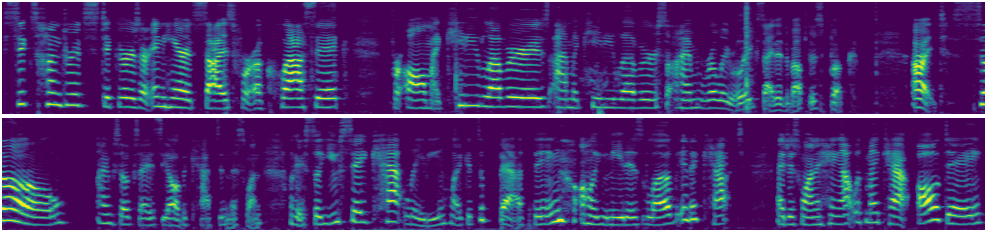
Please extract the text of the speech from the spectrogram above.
600 stickers are in here. It's sized for a classic for all my kitty lovers. I'm a kitty lover, so I'm really, really excited about this book. All right, so I'm so excited to see all the cats in this one. Okay, so you say cat lady like it's a bad thing. All you need is love and a cat. I just want to hang out with my cat all day.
